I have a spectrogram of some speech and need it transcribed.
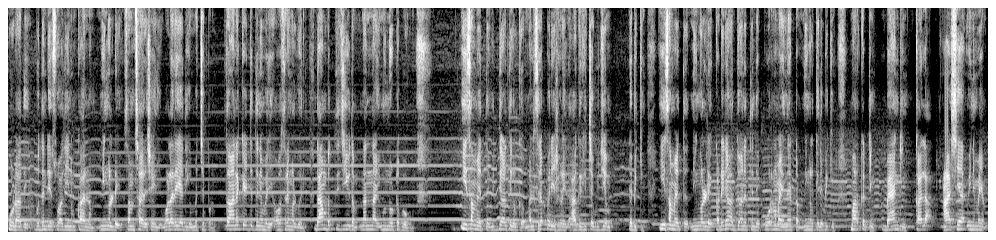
കൂടാതെ ബുധന്റെ സ്വാധീനം കാരണം നിങ്ങളുടെ സംസാര ശൈലി വളരെയധികം മെച്ചപ്പെടും. സ്ഥാനക്കയറ്റത്തിന് വലിയ അവസരങ്ങൾ വരും. ദാമ്പത്യ ജീവിതം നന്നായി മുന്നോട്ട് പോകും. ഈ സമയത്ത് വിദ്യാർത്ഥികൾക്ക് മത്സര പരീക്ഷകളിൽ ആഗ്രഹിച്ച വിജയം ലഭിക്കും. ഈ സമയത്ത് നിങ്ങളുടെ കഠിന അധ്വാനത്തിന്റെ പൂർണമായ നേട്ടം നിങ്ങൾക്ക് ലഭിക്കും. മാർക്കറ്റിംഗ് ബാങ്കിംഗ് കല ആശയവിനിമയം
